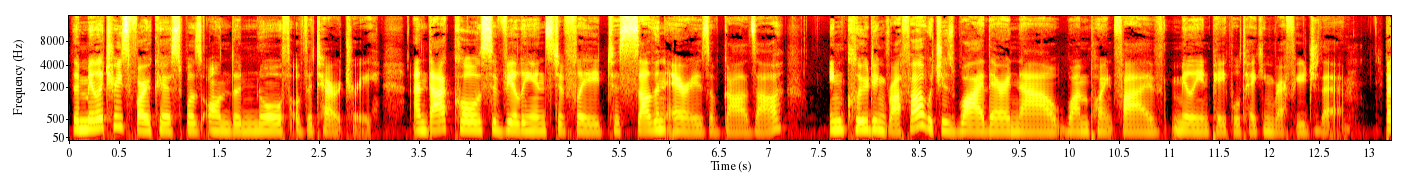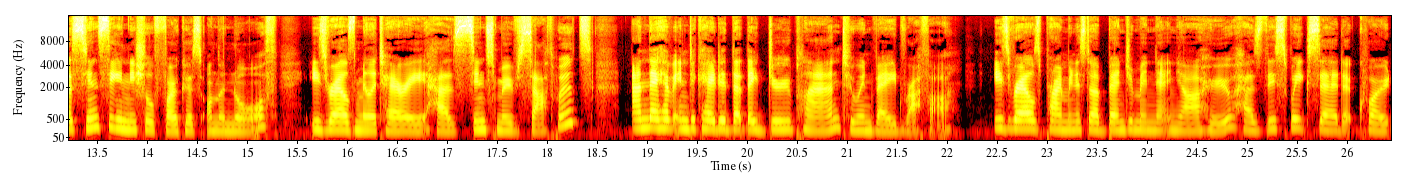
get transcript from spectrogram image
the military's focus was on the north of the territory, and that caused civilians to flee to southern areas of Gaza, including Rafah, which is why there are now 1.5 million people taking refuge there. But since the initial focus on the north, Israel's military has since moved southwards, and they have indicated that they do plan to invade Rafah. Israel's Prime Minister Benjamin Netanyahu has this week said, quote,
